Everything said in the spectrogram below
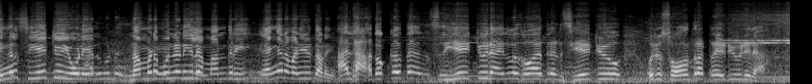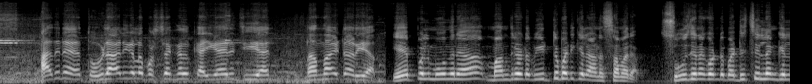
നിങ്ങൾ സി യൂണിയൻ നമ്മുടെ മുന്നണിയിലെ മന്ത്രി എങ്ങനെ വഴിയിൽ തടയും? അല്ല അതൊക്കെ സി ടുവിന് അതിനുള്ള സ്വാതന്ത്ര്യമാണ്. സി ടു ഒരു സ്വതന്ത്ര ട്രേഡ് യൂണിയനാണ് അതിന് തൊഴിലാളികളുടെ പ്രശ്നങ്ങൾ കൈകാര്യം ചെയ്യാൻ നന്നായിട്ട് അറിയാം ഏപ്രിൽ മൂന്നിന് മന്ത്രിയുടെ വീട്ടുപടിക്കലാണ് സമരം. സൂചന കൊണ്ട് പഠിച്ചില്ലെങ്കിൽ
